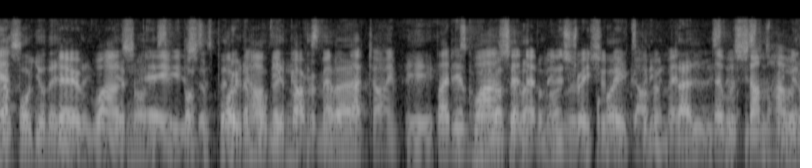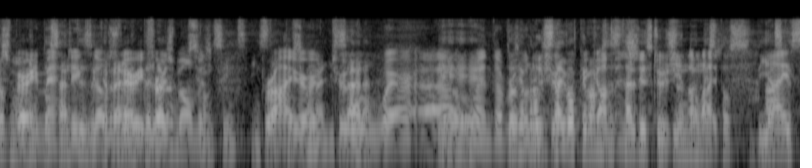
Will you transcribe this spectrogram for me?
apoyo del, del gobierno de ese entonces, pero era un gobierno que estaba, eh, pues como digo hace rato, ¿no? un poco experimental, este, estos primeros momentos antes de que realmente la revolución se prior to where uh, Eh, when the entonces yo creo que es revolution algo que vamos become a estar discutiendo en institutionalized. estos días I que think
